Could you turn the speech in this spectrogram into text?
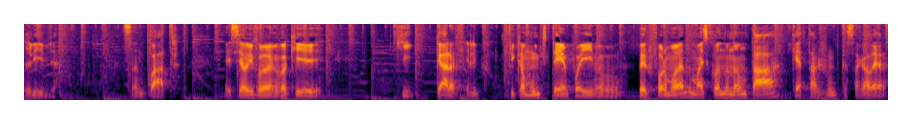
Lívia. São quatro. Esse é o Ivan, o Ivan que, que, cara, ele fica muito tempo aí no performando, mas quando não tá, quer estar tá junto com essa galera,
